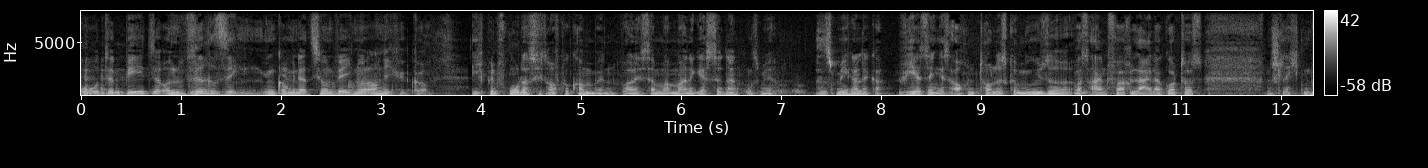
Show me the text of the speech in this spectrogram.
rote Beete und Wirsing in Kombination wäre ich nun auch nicht gekommen. Ich bin froh, dass ich drauf gekommen bin, weil ich sag mal, meine Gäste danken es mir. Das ist mega lecker. Wirsing ist auch ein tolles Gemüse, was einfach leider Gottes einen schlechten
